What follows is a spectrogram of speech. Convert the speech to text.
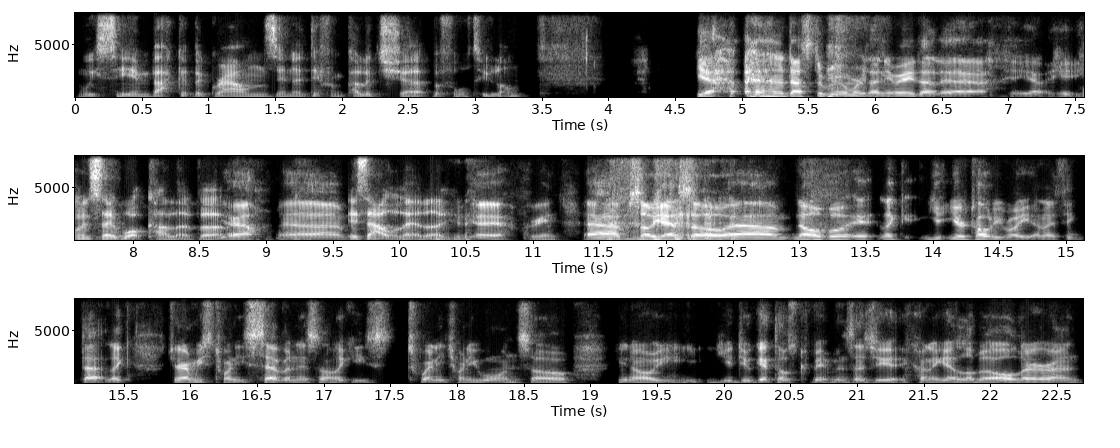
we see him back at the grounds in a different colored shirt before too long yeah, that's the rumors anyway. That uh, yeah, he, I won't say what color, but yeah, um, it's out there though. Yeah, yeah, green. Um, so yeah, so um, no, but it, like you're totally right, and I think that like Jeremy's 27. It's not like he's 20, 21. So you know, you, you do get those commitments as you kind of get a little bit older, and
